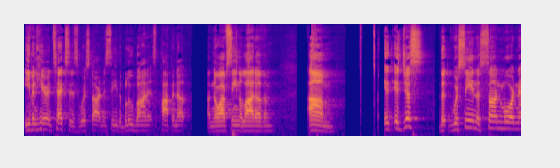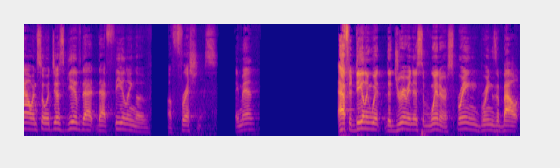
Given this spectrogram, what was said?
Even here in Texas, we're starting to see the blue bonnets popping up. I know I've seen a lot of them. Um, it, it just that we're seeing the sun more now, and so it just gives that, that feeling of, of freshness. Amen? After dealing with the dreariness of winter, spring brings about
